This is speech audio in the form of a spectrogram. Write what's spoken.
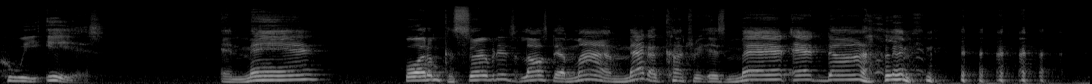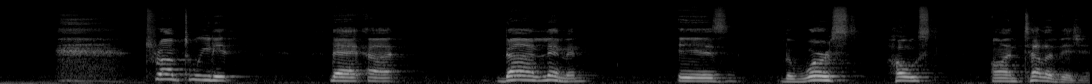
who he is. And man, boy, them conservatives lost their mind. MAGA country is mad at Don Lemon. Trump tweeted that uh, Don Lemon is the worst host on television.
